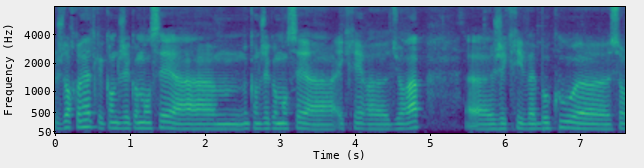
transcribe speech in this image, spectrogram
je dois reconnaître que quand j'ai commencé à euh, commencé à écrire euh, du rap, j'écrivais beaucoup sur,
